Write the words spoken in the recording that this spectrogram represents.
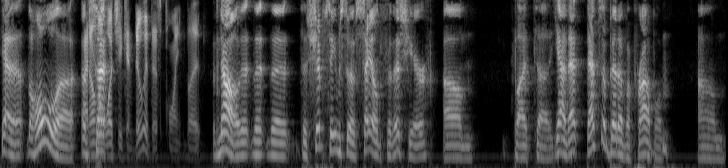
Yeah, the, the whole uh, I don't know what you can do at this point, but no, the, the the the ship seems to have sailed for this year. Um, but uh, yeah, that that's a bit of a problem. Um,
